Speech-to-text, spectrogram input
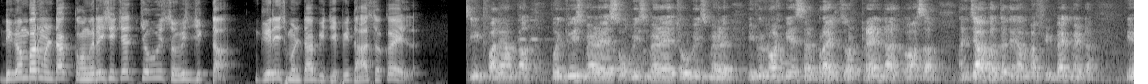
दिगंबर म्हणटा काँग्रेसीचे चोवीस सव्वीस जिखता गिरीश म्हणटा बीजेपी धा सकयल सीट फाल्यां आमकां पंचवीस मेळ्ळे सव्वीस मेळ्ळे चोवीस मेळ्ळे it will not be a surprise जो ट्रेंड आज तो आसा. आनी ज्या पद्दतीन आमकां फिडबॅक मेळटा की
